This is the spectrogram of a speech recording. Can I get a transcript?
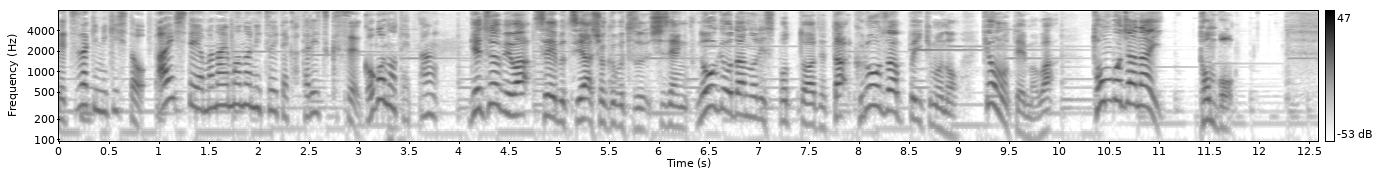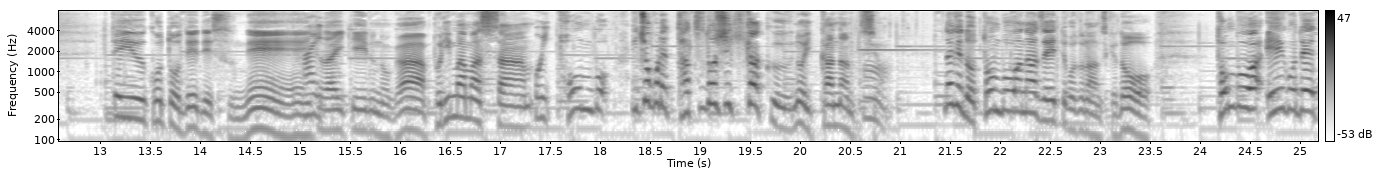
鉄崎幹人愛してやまないものについて語り尽くす午後の鉄板。月曜日は生物や植物自然農業団のリスポットを当てたクローズアップ生き物。今日のテーマはトンボじゃないトンボ。っていうことでですね、はい。い、ただいているのがプリママさんトンボ。一応これ辰年企画の一環なんですよ、だけどトンボはなぜってことなんですけどトンボは英語で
